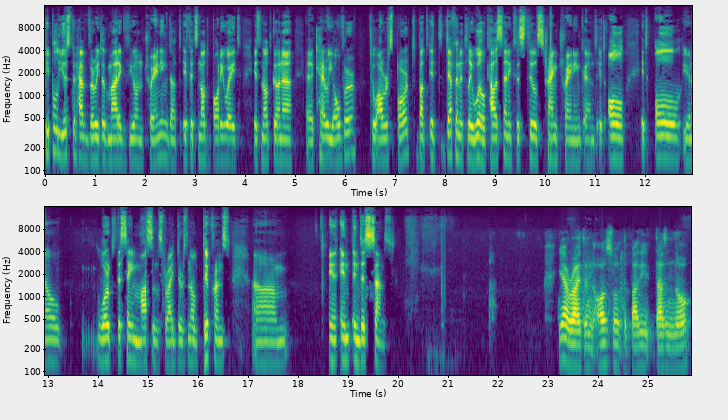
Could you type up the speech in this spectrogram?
people used to have very dogmatic view on training that if it's not body weight, it's not gonna uh, carry over to our sport. But it definitely will. Calisthenics is still strength training, and it all it all you know works the same muscles, right? There's no difference um, in in in this sense. Yeah, right. And also, the body doesn't know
